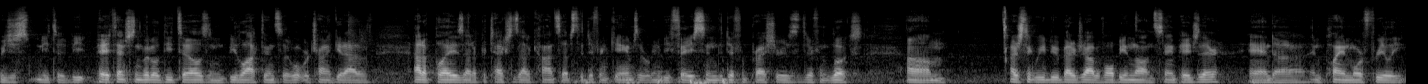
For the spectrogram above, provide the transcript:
we just need to be, pay attention to little details and be locked into what we're trying to get out of out of plays, out of protections, out of concepts, the different games that we're going to be facing, the different pressures, the different looks. Um, I just think we can do a better job of all being on the same page there and uh, and playing more freely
